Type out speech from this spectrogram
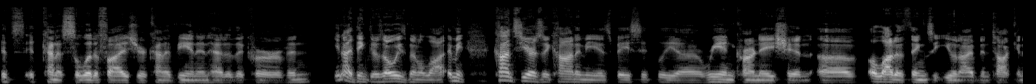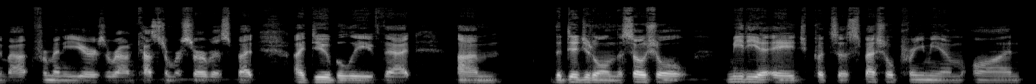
it's it kind of solidifies your kind of being in head of the curve, and you know, I think there's always been a lot. I mean, concierge economy is basically a reincarnation of a lot of things that you and I have been talking about for many years around customer service. But I do believe that um, the digital and the social media age puts a special premium on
